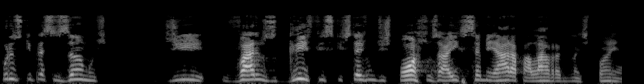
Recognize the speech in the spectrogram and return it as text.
Por isso que precisamos de vários grifes que estejam dispostos a ir semear a palavra na Espanha.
